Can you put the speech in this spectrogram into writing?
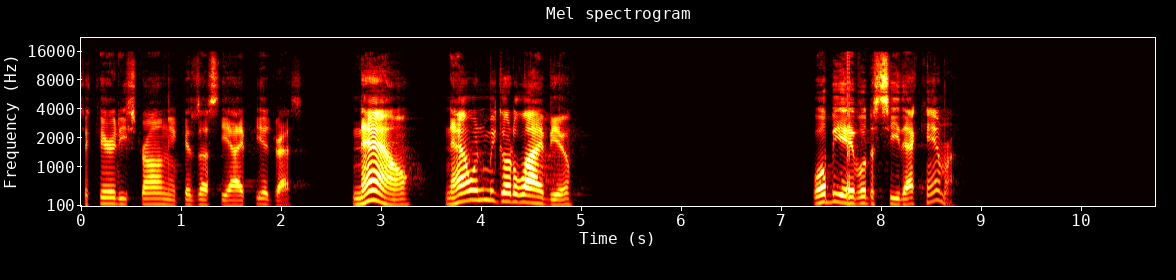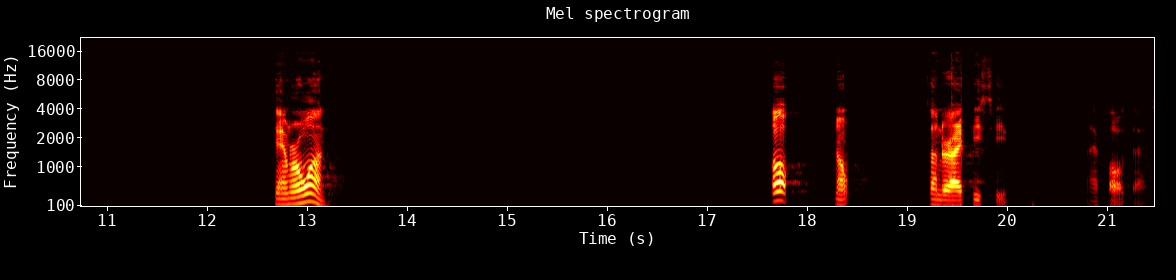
Security strong. It gives us the IP address. Now, now when we go to live view, we'll be able to see that camera. Camera one. Oh, no. It's under IPC. I apologize.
